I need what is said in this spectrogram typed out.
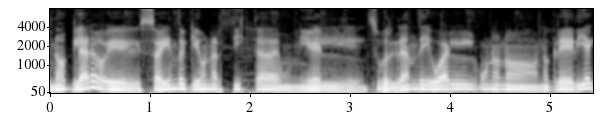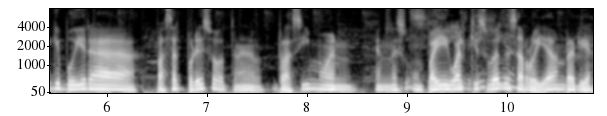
No, claro, eh, sabiendo que es un artista de un nivel súper grande, igual uno no, no creería que pudiera pasar por eso, tener racismo en, en un Sí, país igual que súper desarrollado en realidad.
